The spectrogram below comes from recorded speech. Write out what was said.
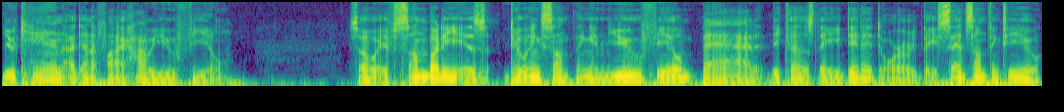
you can identify how you feel. So if somebody is doing something and you feel bad because they did it or they said something to you,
